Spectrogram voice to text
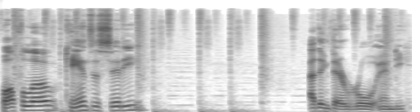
Buffalo, Kansas City. I think they roll Indy.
